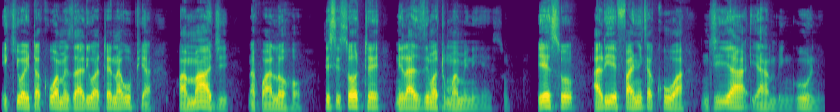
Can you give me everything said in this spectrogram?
ikiwa itakuwa amezaliwa tena upya kwa maji na kwa roho. Sisi sote ni lazima tumwamini yesu. Yesu aliyefanyika kuwa njia ya mbinguni.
